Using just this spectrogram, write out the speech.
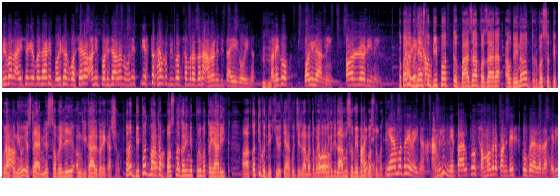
विपद आइसके पछाडि बैठक बसेर अनि परिचालन हुने त्यस्तो खालको विपद संरचना हाम्रा निम्ति चाहिएको होइन। भनेको पहिला नै अलरेडी नै। तपाईँले भने जस्तो विपद बाजा बजाएर आउँदैन ध्रुव सत्य कुरा। पनि हो यसलाई हामीले सबैले अङ्गीकार गरेका छौँ। तर विपदबाट। बस्न गरिने पूर्व तयारी कतिको देखियो त्यहाँको जिल्लामा? तपाईँ त हो। अलिकति लामो समय पनि बस्नुभयो त्यहाँ मात्रै होइन। हामीले नेपालको समग्र कन्टेस्टको कुरा गर्दाखेरि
